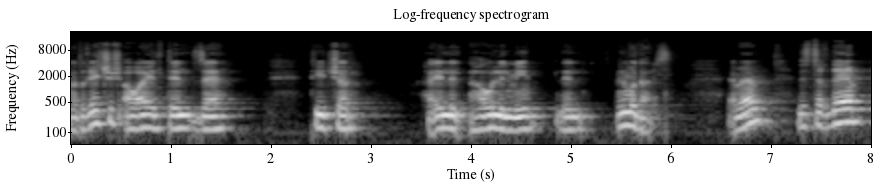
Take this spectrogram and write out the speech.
ما تغشش أو I'll tell the teacher هقول هقول لمين للمدرس. تمام؟ الاستخدام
